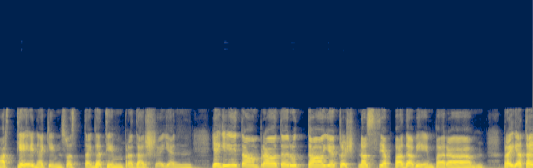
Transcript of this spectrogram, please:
मर्त्येन किं स्वस्थगतिं प्रदर्शयन् ययेतां प्रातरुत्थाय कृष्णस्य पदवीं परां प्रयतः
